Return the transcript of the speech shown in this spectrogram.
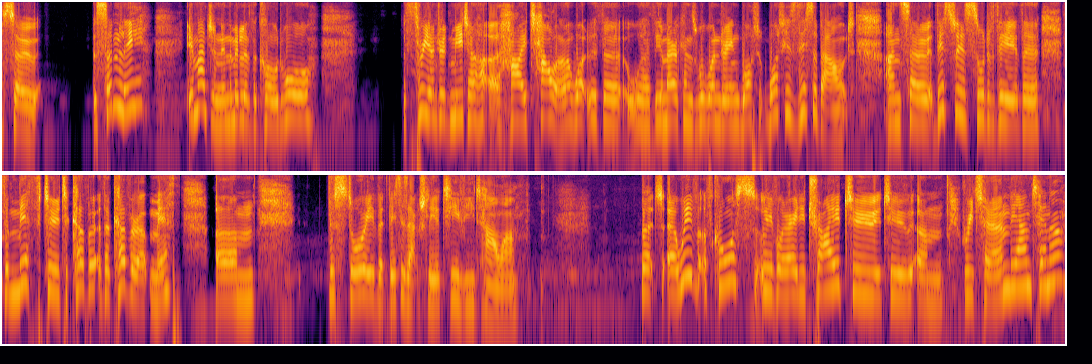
So suddenly, imagine in the middle of the Cold War, 300 meter high tower what the well, the Americans were wondering what what is this about? And so this is sort of the the the myth to to cover the cover up myth um, the story that this is actually a TV tower. But uh, we've of course we've already tried to to um, return the antenna.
